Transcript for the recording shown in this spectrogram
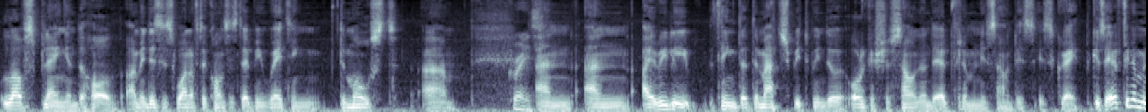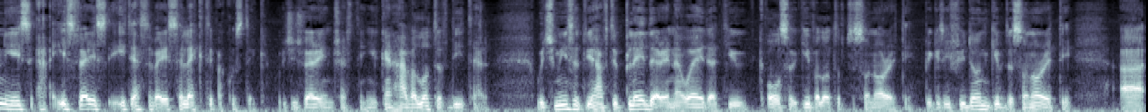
loves playing in the hall. I mean, this is one of the concerts they've been waiting the most. Um, Great. And and I really think that the match between the orchestra sound and the Elbphilharmonie sound is, is great because Elbphilharmonie is is very it has a very selective acoustic, which is very interesting. You can have a lot of detail, which means that you have to play there in a way that you also give a lot of the sonority. Because if you don't give the sonority, uh,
